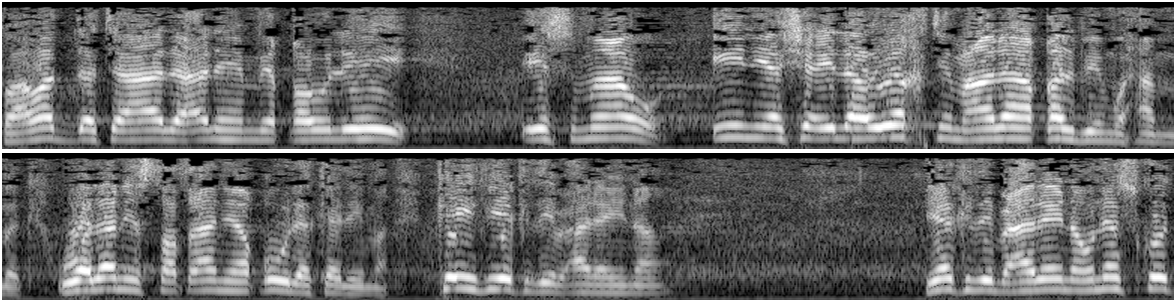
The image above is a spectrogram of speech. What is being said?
فرد تعالى عليهم بقوله اسمعوا إن يشاء الله يختم على قلب محمد ولن يستطيع أن يقول كلمة. كيف يكذب علينا؟ يكذب علينا ونسكت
